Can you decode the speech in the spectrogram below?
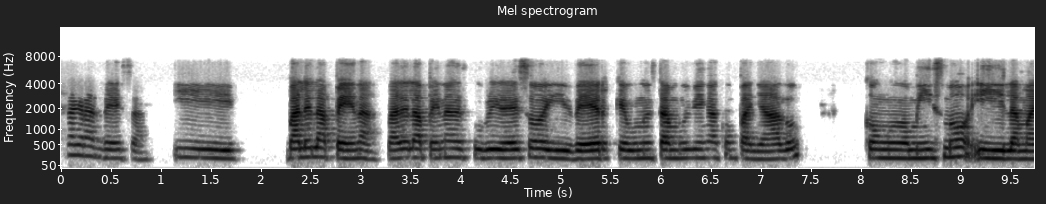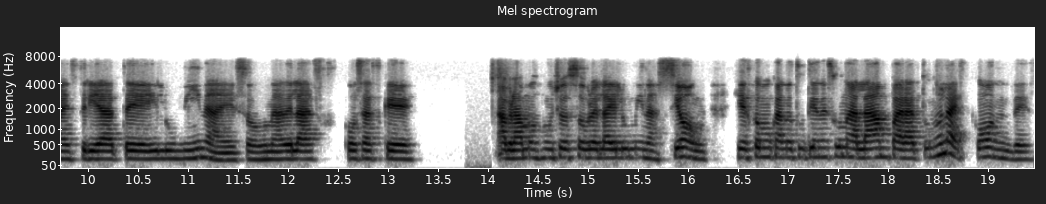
esa grandeza. Y vale la pena, vale la pena descubrir eso y ver que uno está muy bien acompañado con uno mismo y la maestría te ilumina eso. Una de las cosas que hablamos mucho sobre la iluminación, y es como cuando tú tienes una lámpara, tú no la escondes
